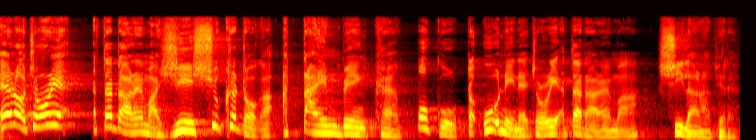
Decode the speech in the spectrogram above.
အဲ့တော့ကျွန်တော်ရဲ့အသက်တာထဲမှာယေရှုခရစ်တော်ကအတိုင်ပင်ခံပုဂ္ဂိုလ်တဦးအနေနဲ့ကျွန်တော်ရဲ့အသက်တာထဲမှာရှိလာတာဖြစ်တယ်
